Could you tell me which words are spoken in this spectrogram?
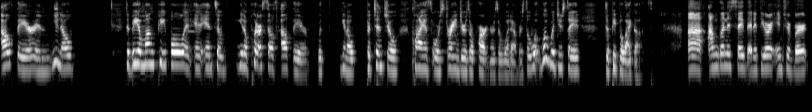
out there and, you know, to be among people and, and, and to, you know, put ourselves out there with, you know, potential clients or strangers or partners or whatever. So what, what would you say to people like us? Uh, I'm going to say that if you're an introvert,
